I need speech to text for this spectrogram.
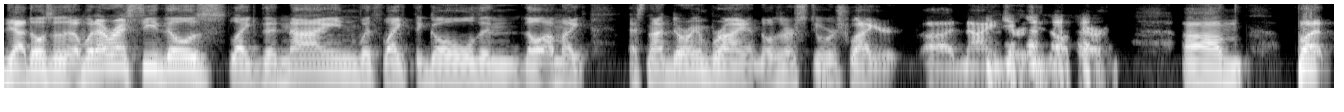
yeah, those are whenever I see those like the nine with like the gold and the, I'm like, that's not Dorien Bryant. Those are Stuart Schweigert uh, nine jerseys out there. Um, but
